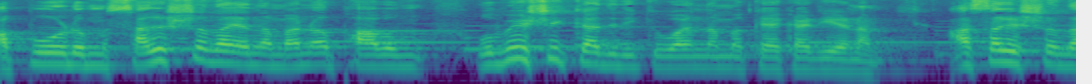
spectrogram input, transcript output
അപ്പോഴും സഹിഷ്ണുത എന്ന മനോഭാവം ഉപേക്ഷിക്കാതിരിക്കുവാൻ നമുക്ക് കഴിയണം. അസഹിഷ്ണുത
